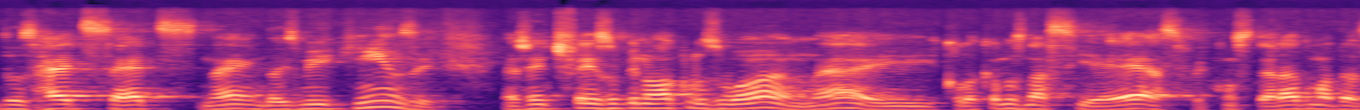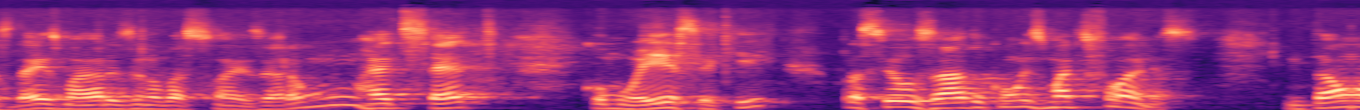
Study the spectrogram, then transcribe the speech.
dos headsets, né? Em 2015, a gente fez o Binóculos One, né? E colocamos na CES, foi considerado uma das dez maiores inovações. Era um headset como esse aqui, para ser usado com smartphones. Então,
